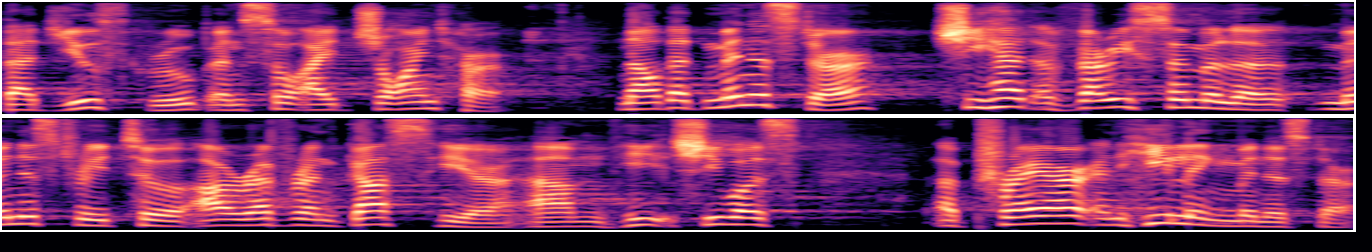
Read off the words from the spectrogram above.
that youth group, and so I joined her. Now, that minister, she had a very similar ministry to our Reverend Gus here. Um, he, she was a prayer and healing minister.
